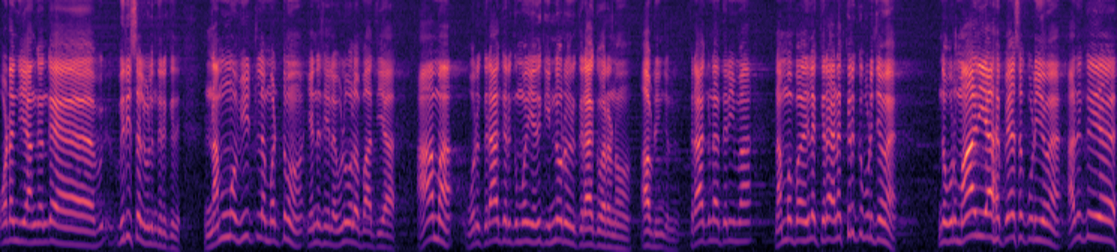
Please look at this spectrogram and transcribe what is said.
உடஞ்சி அங்கங்கே வி- விரிசல் விழுந்திருக்குது. நம்ம வீட்டில் மட்டும் என்ன செய்யல விழுவலை பார்த்தியா ஆமாம் ஒரு கிராக் இருக்கும்போது எதுக்கு இன்னொரு ஒரு கிராக் வரணும்? அப்படின்னு சொல்லு கிராக்குனா தெரியுமா? நம்ம பகுதியில் கிரா ஏன்னா கிறுக்கு பிடிச்சவன். இந்த ஒரு மாதிரியாக பேசக்கூடியவன். அதுக்கு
